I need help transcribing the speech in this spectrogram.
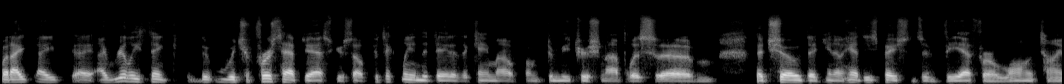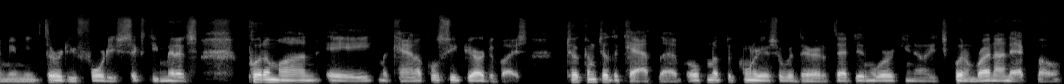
but I, I, I really think that what you first have to ask yourself, particularly in the data that came out from Dimitri Yannopoulos, um, that showed that, you know, had these patients in VF for a long time, I mean, 30, 40, 60 minutes, put them on a mechanical CPR device, took him to the cath lab, opened up the coronaries over there. If that didn't work, you know, he put him right on ECMO.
